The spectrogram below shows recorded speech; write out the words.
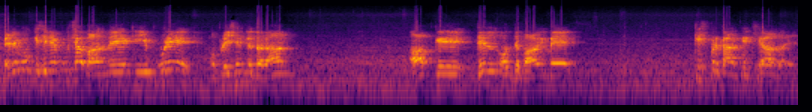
मेरे को किसी ने पूछा बाद में कि पूरे ऑपरेशन के दौरान आपके दिल और दिमाग में किस प्रकार के ख्याल आए?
